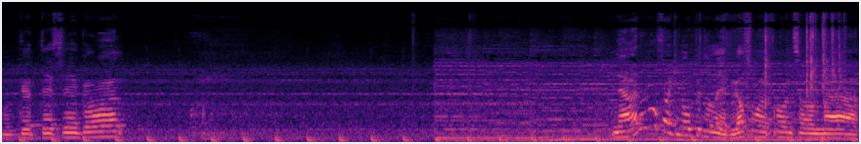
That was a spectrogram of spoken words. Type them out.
We'll get this in going. Now, I don't know if I can open the lid. We also want to throw in some uh,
